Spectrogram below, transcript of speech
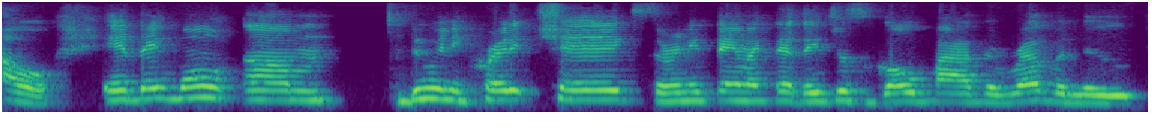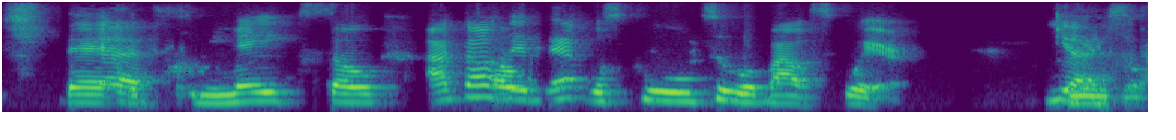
wow. And they won't um do any credit checks or anything like that. They just go by the revenue that yes. it makes. So I thought that that was cool too about Square. Yes, you know?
